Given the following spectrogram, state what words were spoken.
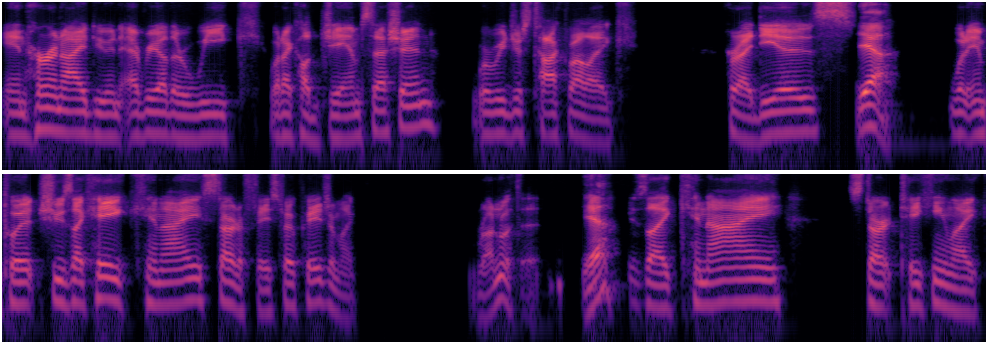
and her and I do an every other week what I call jam session where we just talk about like her ideas, Yeah. what input. She was like, "Hey, can I start a Facebook page?" I'm like, "Run with it." Yeah. She's like, "Can I start taking like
